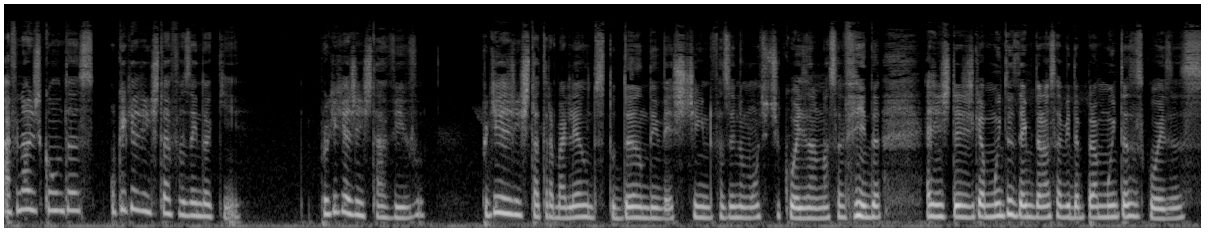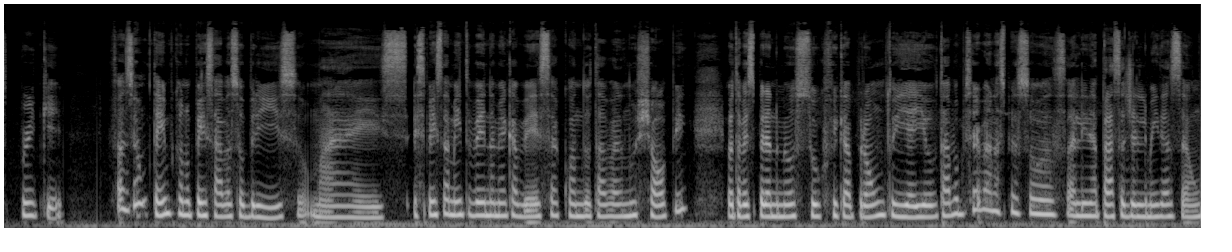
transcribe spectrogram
Afinal de contas, o que, que a gente está fazendo aqui? Por que, que a gente está vivo? Por que a gente está trabalhando, estudando, investindo, fazendo um monte de coisa na nossa vida? A gente dedica muito tempo da nossa vida para muitas coisas. Por quê? Fazia um tempo que eu não pensava sobre isso, mas esse pensamento veio na minha cabeça quando eu tava no shopping. Eu tava esperando meu suco ficar pronto e aí eu tava observando as pessoas ali na praça de alimentação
